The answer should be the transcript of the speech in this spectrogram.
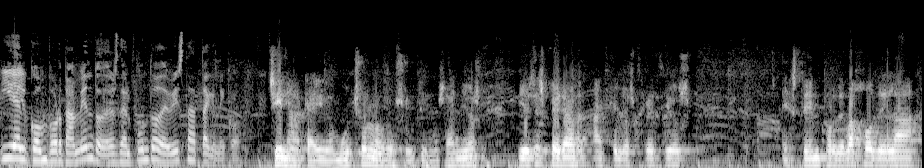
y el comportamiento desde el punto de vista técnico. China ha caído mucho en los dos últimos años y es esperar a que los precios estén por debajo de la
